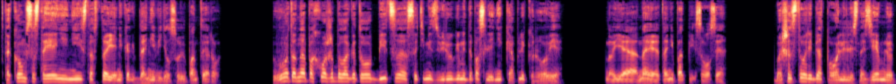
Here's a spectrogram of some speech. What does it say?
В таком состоянии неистовства я никогда не видел свою пантеру. Вот она, похоже, была готова биться с этими зверюгами до последней капли крови. Но я на это не подписывался. Большинство ребят повалились на землю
